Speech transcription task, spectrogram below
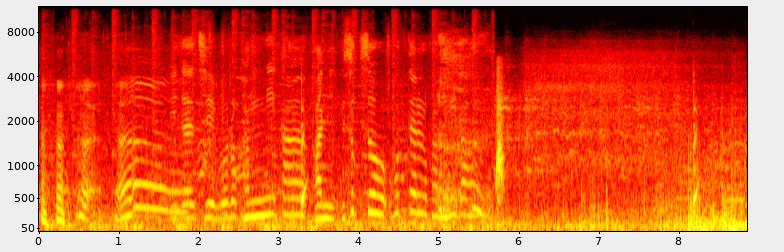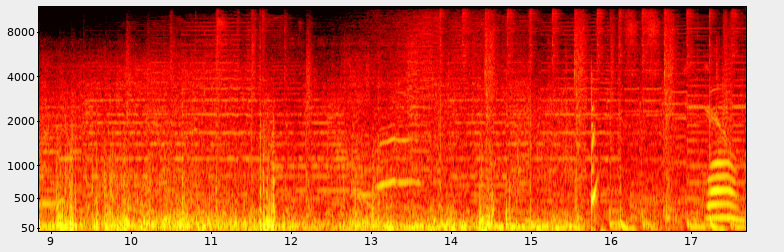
이제 집으로 갑니다. 아니 숙소 호텔로 갑니다. 와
